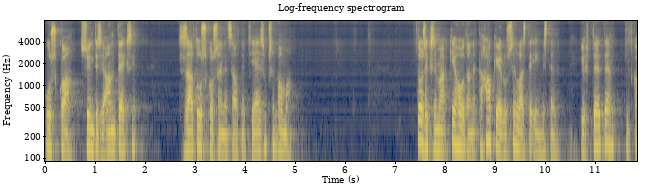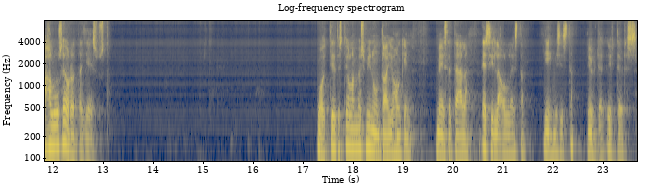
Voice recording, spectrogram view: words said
uskoa syntisi anteeksi. Sä saat uskoa sen, että sä oot nyt Jeesuksen oma. Toiseksi mä kehotan, että hakeudu sellaisten ihmisten yhteyteen, jotka haluaa seurata Jeesusta. Voit tietysti olla myös minun tai johonkin meistä täällä esillä olleista ihmisistä yhteydessä.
